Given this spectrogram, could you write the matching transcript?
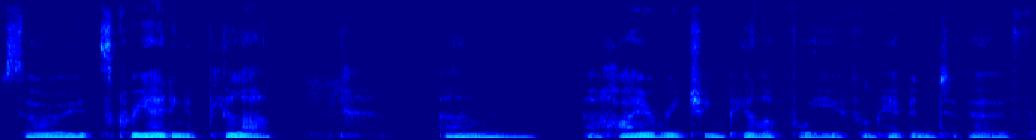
So it's creating a pillar, um, a higher reaching pillar for you from heaven to earth,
